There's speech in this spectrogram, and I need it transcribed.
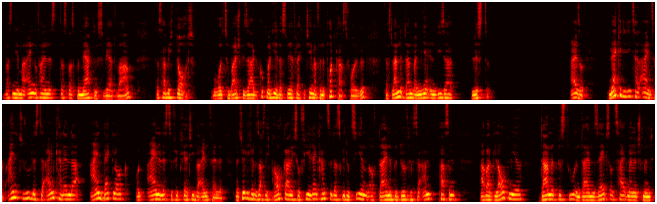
was mir mal eingefallen ist, das was bemerkenswert war. Das habe ich dort wo ich zum Beispiel sage, guck mal hier, das wäre vielleicht ein Thema für eine Podcast-Folge. Das landet dann bei mir in dieser Liste. Also, merke dir die Zahl 1, hab eine To-Do-Liste, ein Kalender, ein Backlog und eine Liste für kreative Einfälle. Natürlich, wenn du sagst, ich brauche gar nicht so viel, dann kannst du das reduzieren und auf deine Bedürfnisse anpassen. Aber glaub mir, damit bist du in deinem Selbst- und Zeitmanagement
